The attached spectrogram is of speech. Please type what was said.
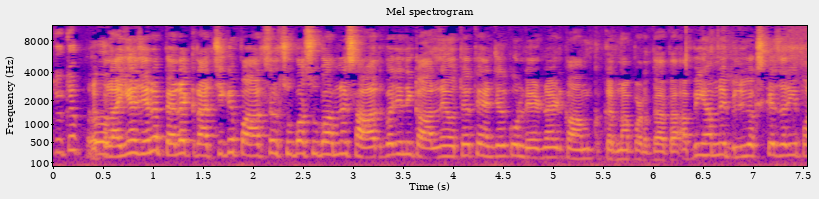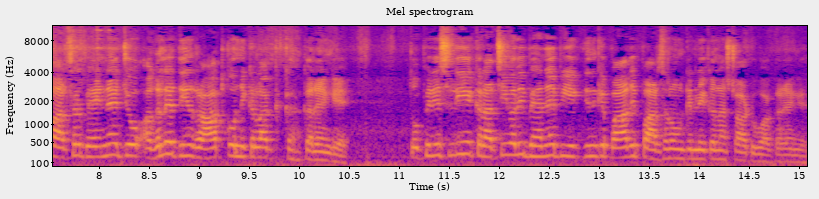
क्योंकि रिप्लाइयाँ जो है ना पहले कराची के पार्सल सुबह सुबह हमने सात बजे निकालने होते थे एंजल को लेट नाइट काम करना पड़ता था। अभी हमने ब्लू एक्स के ज़रिए पार्सल भेजने जो अगले दिन रात को निकला करेंगे। तो फिर इसलिए कराची वाली बहनें भी एक दिन के बाद ही पार्सल उनके निकलना स्टार्ट हुआ करेंगे।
